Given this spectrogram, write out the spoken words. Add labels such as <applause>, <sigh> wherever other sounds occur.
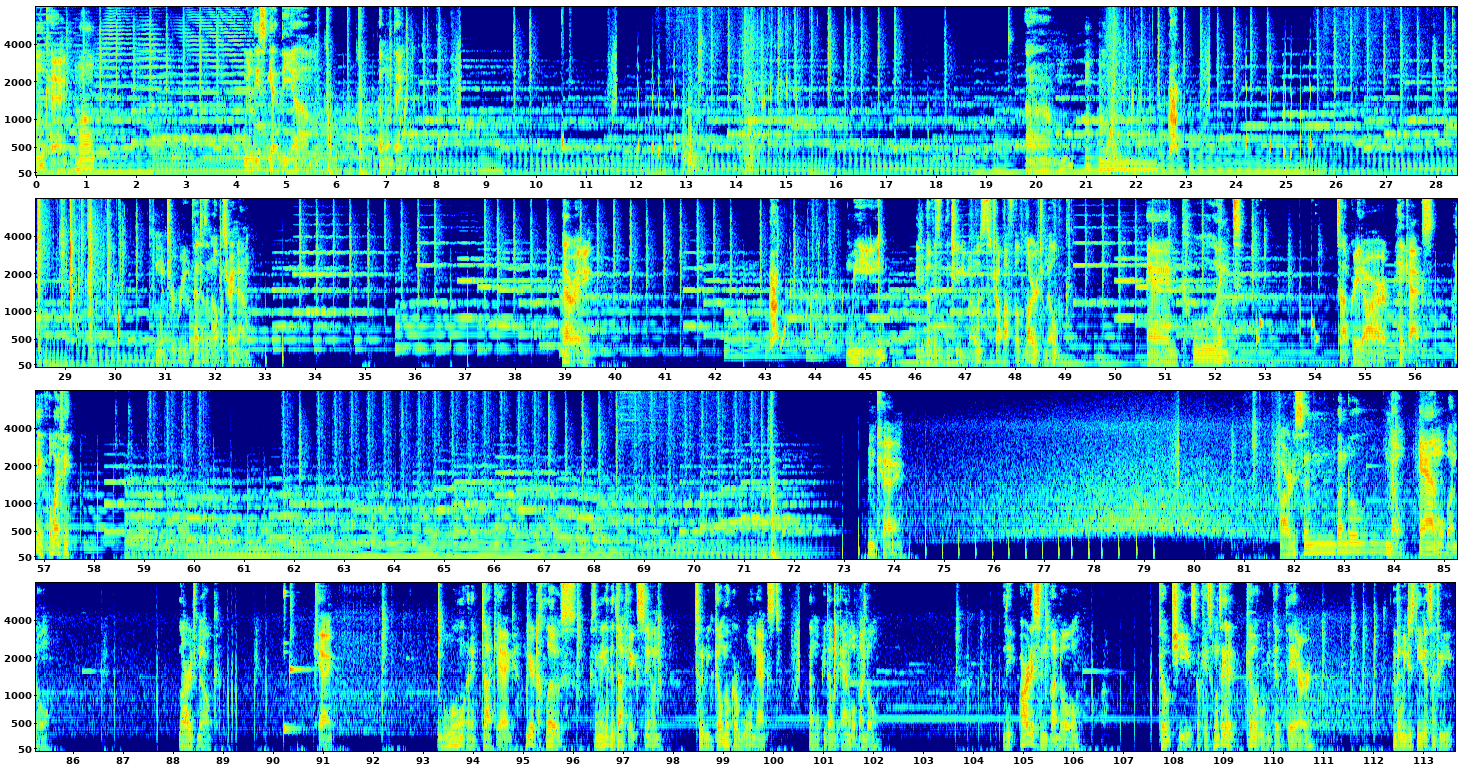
Okay, well... We at least get the, um... The one thing. Um, <laughs> winter root. That doesn't help us right now. Alrighty. We need to go visit the Junimos to drop off the large milk. And Clint to upgrade our pickaxe. Hey, the wifey. Artisan bundle? No. Animal bundle. Large milk. Okay. Wool and a duck egg. We are close, because I'm going to get the duck egg soon. So be goat milk or wool next. And we'll be done with the animal bundle. The artisan bundle. Goat cheese. Okay, so once I get a goat, we'll be good there. And then we just need essentially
